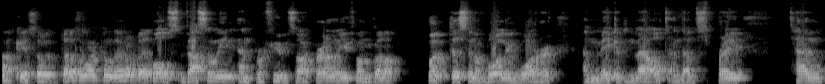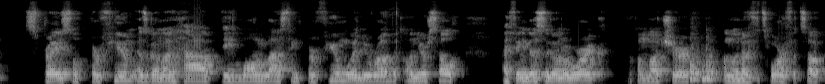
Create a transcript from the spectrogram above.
Okay, so it does work a little bit. Well, Vaseline and perfume. So apparently, if I'm gonna put this in a boiling water and make it melt, and then spray ten sprays of perfume, is gonna have a long-lasting perfume when you rub it on yourself. I think this is gonna work, but I'm not sure. I don't know if it's worth it. So I'm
